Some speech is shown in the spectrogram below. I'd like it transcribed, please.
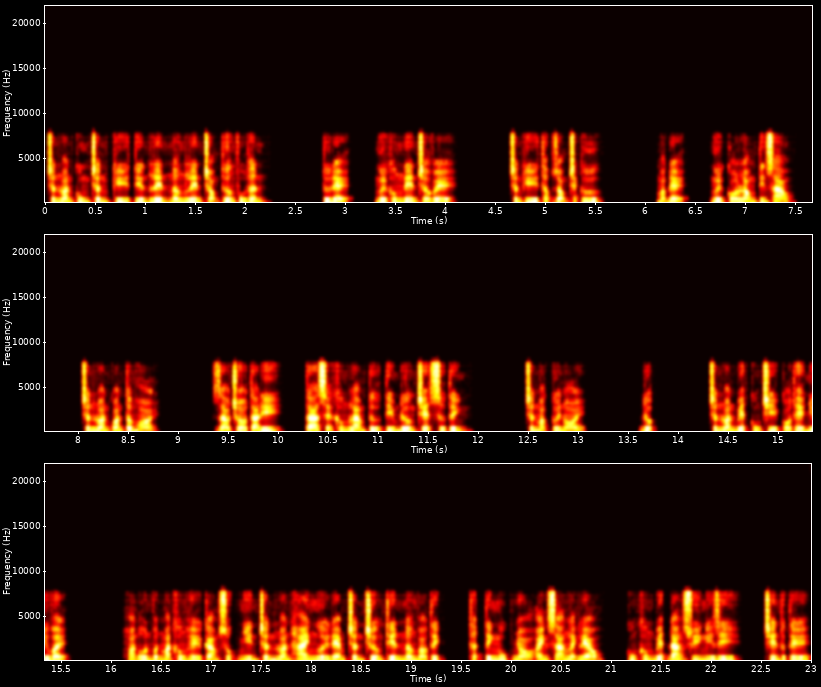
trần loan cùng trần kỳ tiến lên nâng lên trọng thương phụ thân. Tứ đệ, ngươi không nên trở về. Trần kỳ thấp giọng trách cứ. Mặc đệ, ngươi có lòng tin sao? Trần loan quan tâm hỏi. Giao cho ta đi, ta sẽ không làm tự tìm đường chết sự tình. Trần mặc cười nói trần loan biết cũng chỉ có thể như vậy. Hoàn ôn vẫn mặt không hề cảm xúc nhìn trần loan hai người đem trần trưởng thiên nâng vào tịch, thất tinh mục nhỏ ánh sáng lạnh lẽo, cũng không biết đang suy nghĩ gì, trên thực tế,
